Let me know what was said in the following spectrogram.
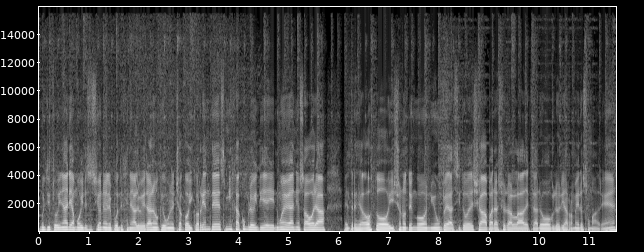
multitudinaria movilización en el Puente General Verano que une Chaco y Corrientes. Mi hija cumple 29 años ahora, el 3 de agosto, y yo no tengo ni un pedacito de ella para llorarla, declaró Gloria Romero, su madre. ¿eh?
